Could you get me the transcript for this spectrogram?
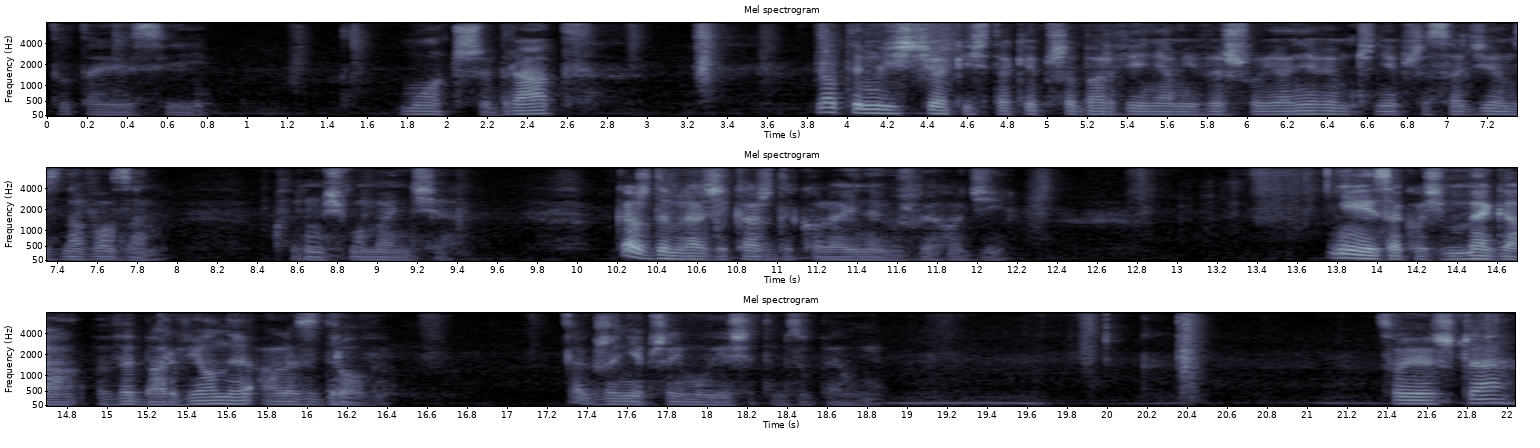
Tutaj jest jej młodszy brat. Na tym liściu jakieś takie przebarwienia mi wyszły. Ja nie wiem, czy nie przesadziłem z nawozem w którymś momencie. W każdym razie każdy kolejny już wychodzi. Nie jest jakoś mega wybarwiony, ale zdrowy. Także nie przejmuję się tym zupełnie. Co jeszcze?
